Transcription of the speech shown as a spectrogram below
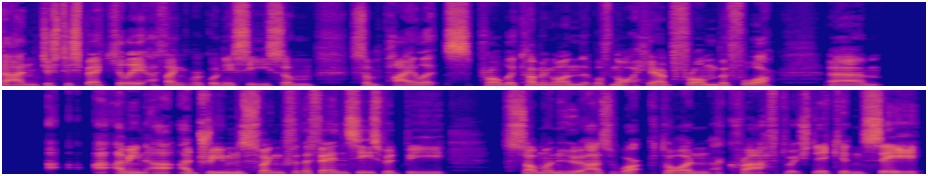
Dan, just to speculate, I think we're going to see some some pilots probably coming on that we've not heard from before. Um, I, I mean, a, a, dream swing for the fences would be someone who has worked on a craft which they can say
